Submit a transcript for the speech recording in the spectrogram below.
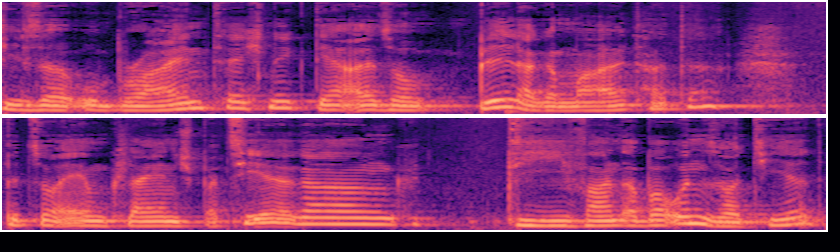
diese O'Brien-Technik, der also Bilder gemalt hatte mit so einem kleinen Spaziergang, die waren aber unsortiert.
